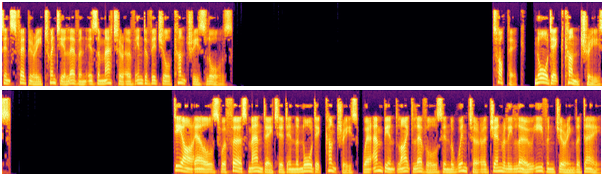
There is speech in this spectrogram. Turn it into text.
since February 2011 is a matter of individual countries' laws. Topic: Nordic countries. DRLs were first mandated in the Nordic countries, where ambient light levels in the winter are generally low even during the day.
